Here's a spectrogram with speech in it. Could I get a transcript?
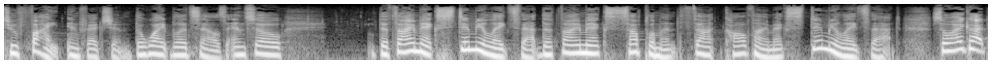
to fight infection, the white blood cells. And so the Thymex stimulates that. The Thymex supplement th- called Thymex stimulates that. So I got,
